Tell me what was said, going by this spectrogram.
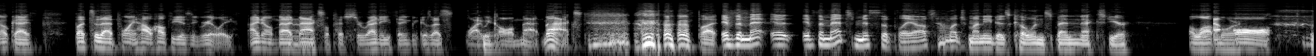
Okay. But to that point, how healthy is he really? I know Mad Max will pitch through anything because that's why we yeah. call him Mad Max. but if the Met uh, if the Mets miss the playoffs, how much money does Cohen spend next year? A lot more. All.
